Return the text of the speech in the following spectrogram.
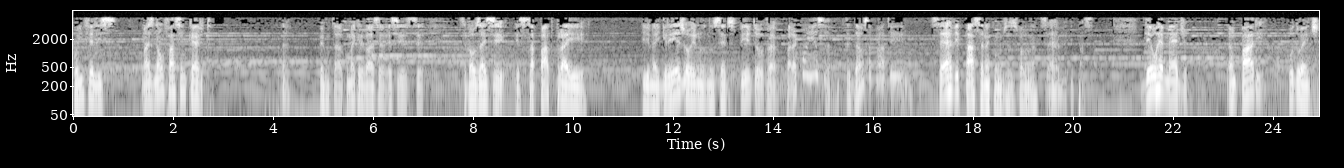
o infeliz, mas não faça inquérito. Né? Perguntar como é que ele vai, esse você vai usar esse, esse sapato para ir, ir na igreja ou ir no, no centro espírita? Para com isso. Você dá o sapato e serve e passa, né? Como Jesus falou, né? Serve e passa. Dê o remédio. Ampare o doente.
